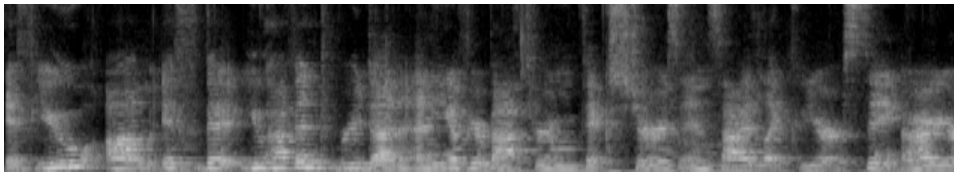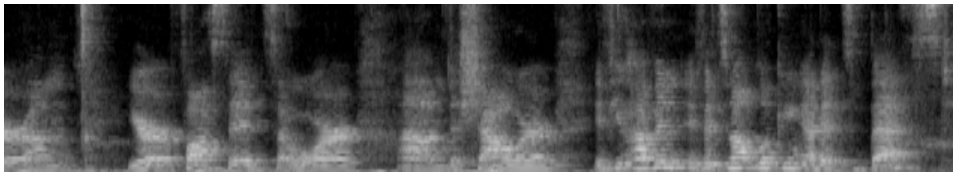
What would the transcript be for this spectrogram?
If you um, if the, you haven't redone any of your bathroom fixtures inside, like your sink or your um, your faucets or um, the shower, if you haven't, if it's not looking at its best,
